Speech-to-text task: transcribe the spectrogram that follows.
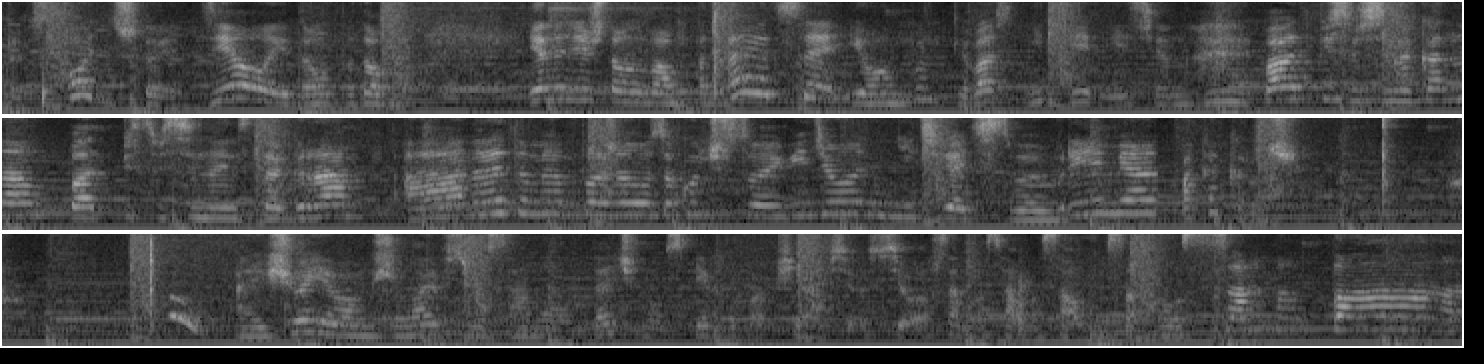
происходит, что я делаю и тому подобное. Я надеюсь, что он вам понравится и он будет для вас интересен. Подписывайся на канал, подписывайся на инстаграм. А на этом я, пожалуй, закончу свое видео. Не теряйте свое время. Пока, короче. А еще я вам желаю всего самого удачного, успеха вообще, всего, всего самого-самого-самого-самого-самого.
